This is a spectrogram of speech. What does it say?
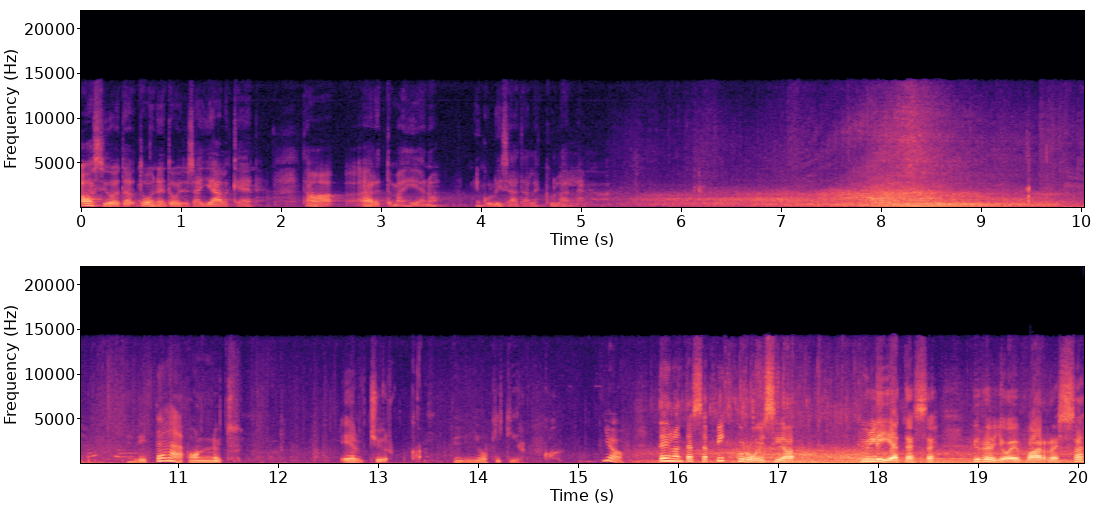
asioita toinen toisensa jälkeen. Tämä on äärettömän hieno niin kuin lisää tälle kylälle. Eli tämä on nyt Elkyrkka, eli jokikirkko. Joo. Teillä on tässä pikkuruisia kyliä tässä Hyröjoen varressa.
